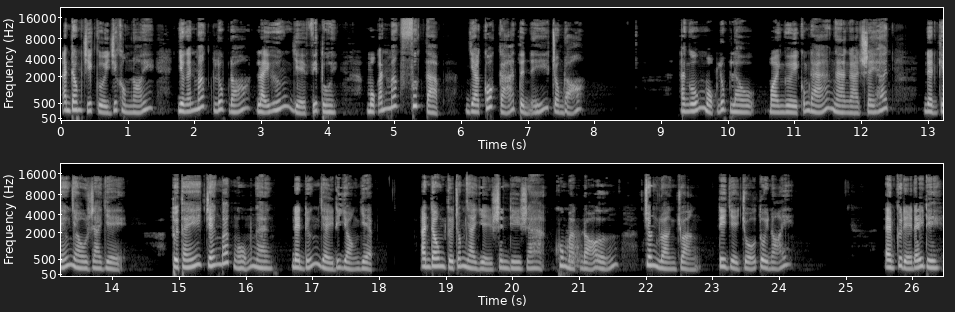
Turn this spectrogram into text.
Anh Đông chỉ cười chứ không nói, nhưng ánh mắt lúc đó lại hướng về phía tôi. Một ánh mắt phức tạp và có cả tình ý trong đó. Ăn uống một lúc lâu, mọi người cũng đã ngà ngà say hết, nên kéo nhau ra về. Tôi thấy chén bát ngổn ngang, nên đứng dậy đi dọn dẹp. Anh Đông từ trong nhà vệ sinh đi ra, khuôn mặt đỏ ửng, chân loạn choạng đi về chỗ tôi nói. Em cứ để đấy đi,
